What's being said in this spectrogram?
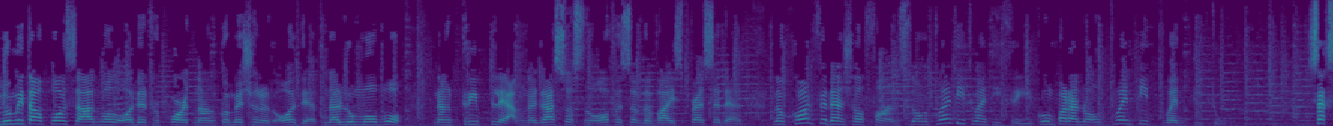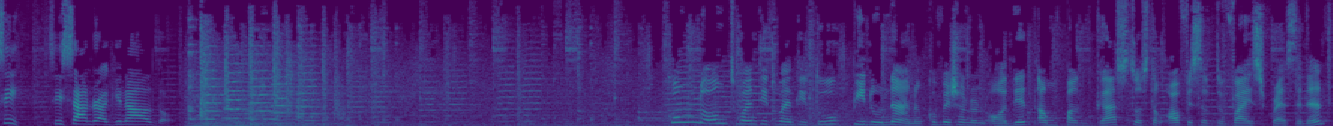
Lumitaw po sa annual audit report ng Commission on Audit na lumobo ng triple ang nagastos ng Office of the Vice President ng confidential funds noong 2023 kumpara noong 2022. Saksi, si Sandra Aguinaldo. Kung noong 2022, pinuna ng Commission on Audit ang paggastos ng Office of the Vice President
